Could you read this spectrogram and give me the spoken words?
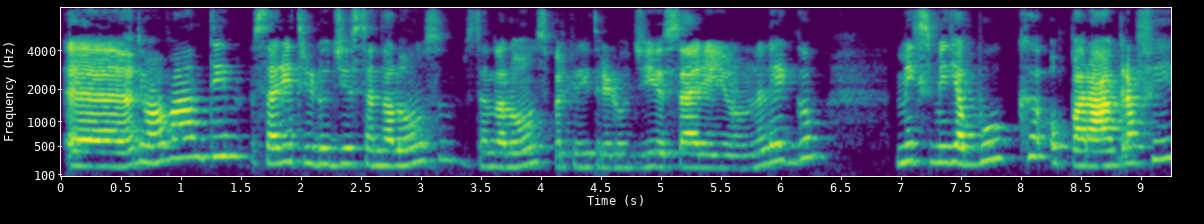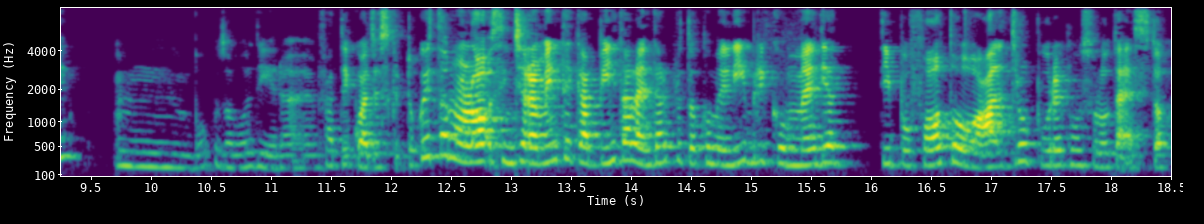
Eh, andiamo avanti, serie, trilogie, stand-alones, stand-alones perché di trilogie e serie io non ne leggo, mix media book o paragrafi, Mm, boh, cosa vuol dire? Infatti qua c'è scritto. Questa non l'ho sinceramente capita, la interpreto come libri, commedia tipo foto o altro, oppure con solo testo.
